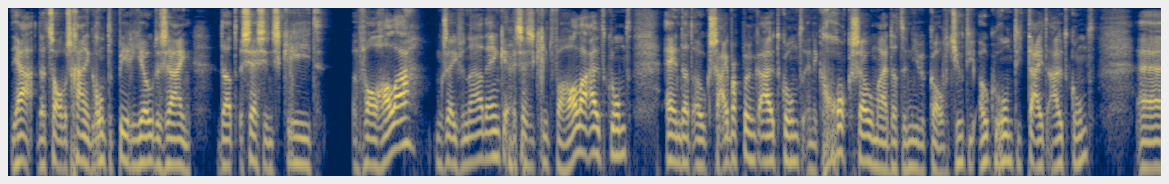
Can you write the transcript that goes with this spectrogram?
Ja, dat zal waarschijnlijk rond de periode zijn dat Assassin's Creed Valhalla, moet even nadenken, Assassin's Creed Valhalla uitkomt. En dat ook Cyberpunk uitkomt. En ik gok zomaar dat de nieuwe Call of Duty ook rond die tijd uitkomt. Uh,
